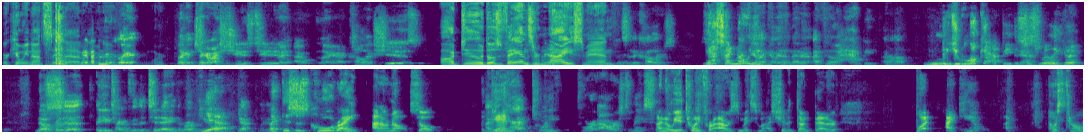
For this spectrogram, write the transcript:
or can we not say that? I don't even know Look at- anymore. Look at check out my shoes too, dude. I, I, like, I got colored shoes. Oh, dude, those Vans are nice, man. Because of the colors. Yes, I know. I feel you. like I'm in a better. I feel happy. I don't know. Mm, you look happy. This Yeah. is really good. No, for the. Are you talking for the today the barbecue? Yeah. Yeah. Like this is cool, right? I don't know. So that. I mean, again, had 24 hours to make. Some. I know we had 24 hours to make some. I should have done better, but I can't. I, I was telling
